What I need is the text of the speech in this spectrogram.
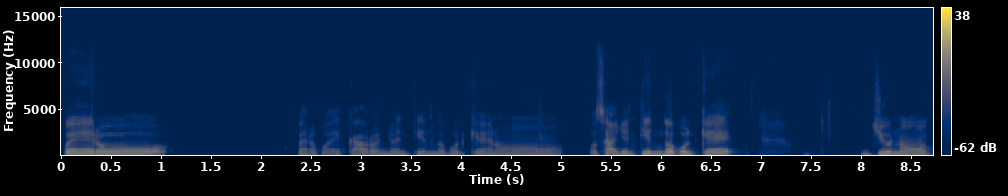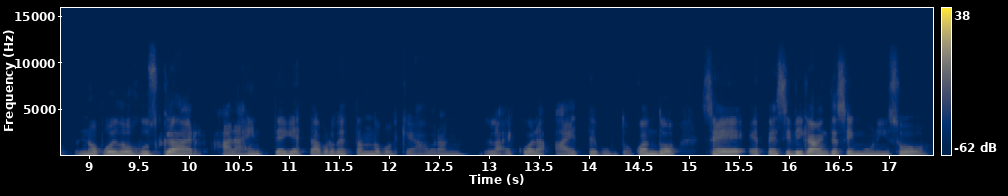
Pero. Pero pues, cabrón, yo entiendo por qué no. O sea, yo entiendo por qué. Yo no, no puedo juzgar a la gente que está protestando porque abran las escuelas a este punto. Cuando se específicamente se inmunizó,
